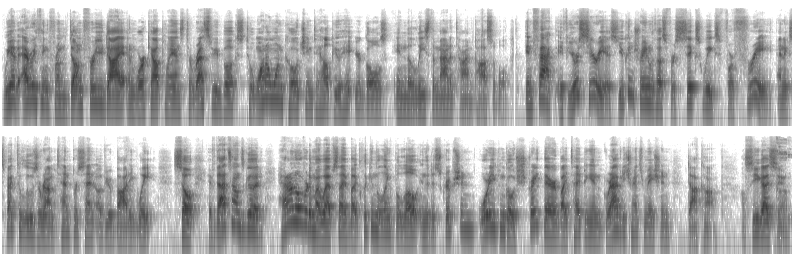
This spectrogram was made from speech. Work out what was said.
we have everything from done for you diet and workout plans to recipe books to one on one coaching to help you hit your goals in the least amount of time possible. In fact, if you're serious, you can train with us for six weeks for free and expect to lose around 10% of your body weight. So if that sounds good, head on over to my website by clicking the link below in the description, or you can go straight there by typing in gravitytransformation.com. I'll see you guys soon.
